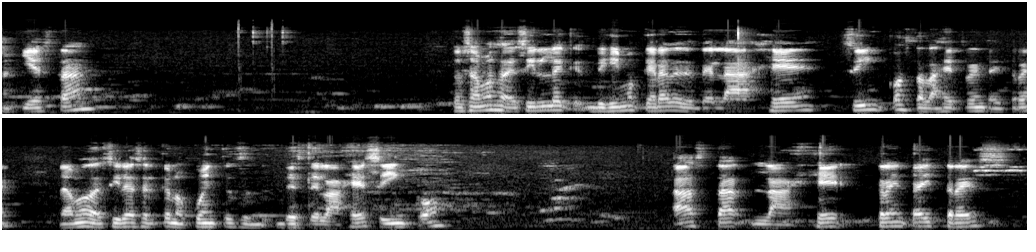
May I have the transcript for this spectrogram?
Aquí está. Entonces vamos a decirle que dijimos que era desde la G5 hasta la G33 le vamos a decir hacer que nos cuente desde la G5 hasta la G33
